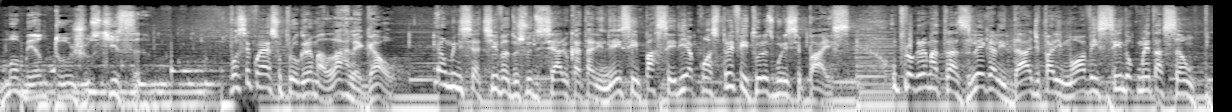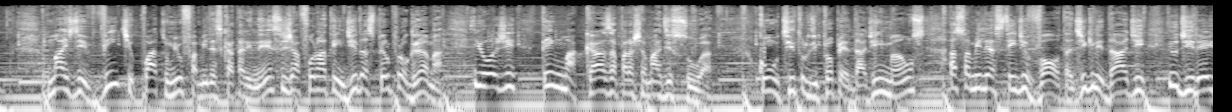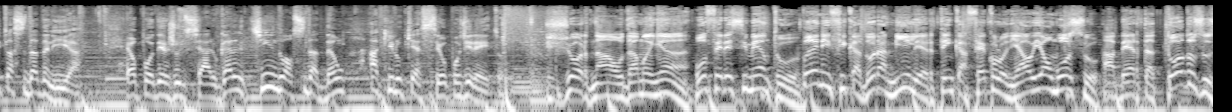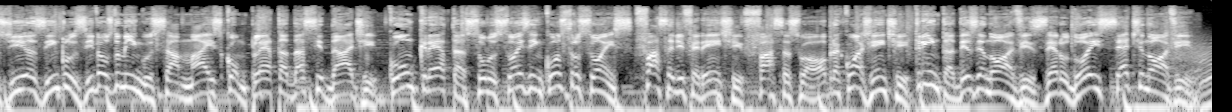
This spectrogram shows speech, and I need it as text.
Momento Justiça. Você conhece o programa Lar Legal? É uma iniciativa do Judiciário Catarinense em parceria com as prefeituras municipais. O programa traz legalidade para imóveis sem documentação. Mais de 24 mil famílias catarinenses já foram atendidas pelo programa e hoje tem uma casa para chamar de sua. Com o título de propriedade em mãos, as famílias têm de volta a dignidade e o direito à cidadania. É o Poder Judiciário garantindo ao cidadão aquilo que é seu por direito. Jornal da Manhã. Oferecimento. Panificadora Miller tem café colonial e almoço. Aberta todos os dias, inclusive aos domingos. A mais completa da cidade. Concreta, soluções em construções. Faça diferente, faça sua obra com a gente. 30 19 0279.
